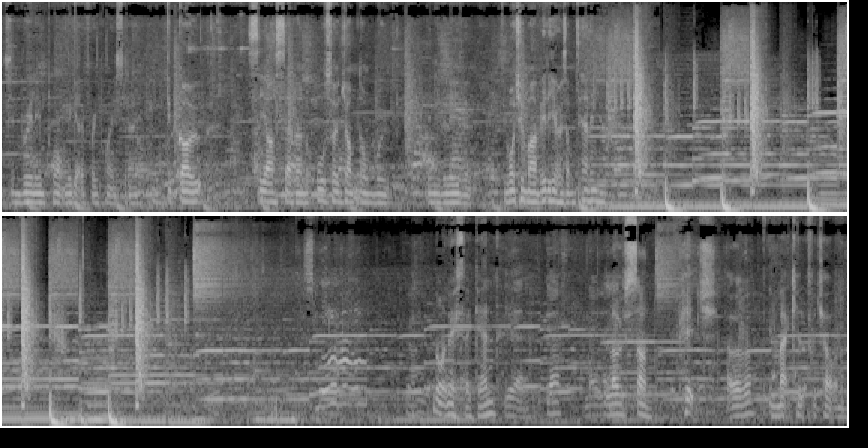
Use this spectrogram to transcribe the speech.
it's really important we get the three points today. The GOAT CR7 also jumped on Whoop. Can you believe it? If you're watching my videos, I'm telling you. Not this again. Yeah. Low sun. Pitch, however, immaculate for Cheltenham.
